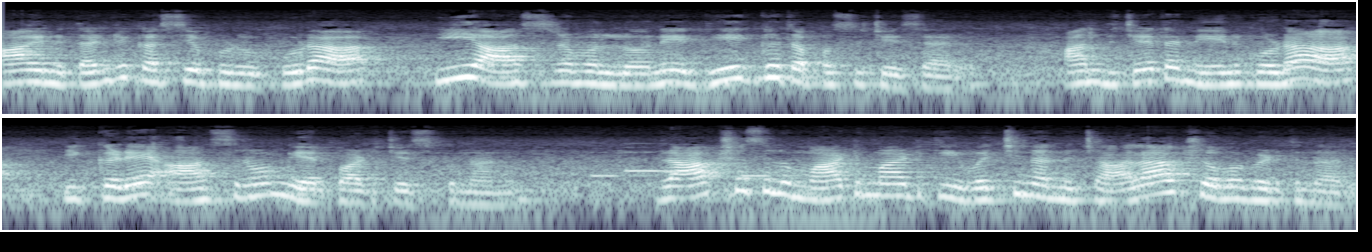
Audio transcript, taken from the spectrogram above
ఆయన తండ్రి కశ్యపుడు కూడా ఈ ఆశ్రమంలోనే దీర్ఘ తపస్సు చేశారు. అందుచేత నేను కూడా ఇక్కడే ఆశ్రమం ఏర్పాటు చేసుకున్నాను. రాక్షసులు మాటిమాటికి వచ్చి నన్ను చాలా క్షోభ పెడుతున్నారు.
